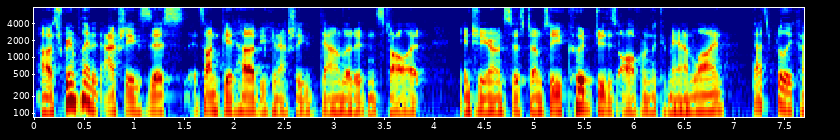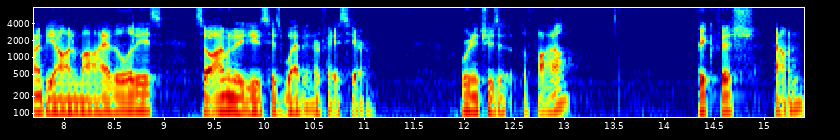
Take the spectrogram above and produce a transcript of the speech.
Uh, Screenplain it actually exists. It's on GitHub. You can actually download it, install it into your own system. So you could do this all from the command line. That's really kind of beyond my abilities. So I'm going to use his web interface here. We're going to choose the file, Big Fish Fountain,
